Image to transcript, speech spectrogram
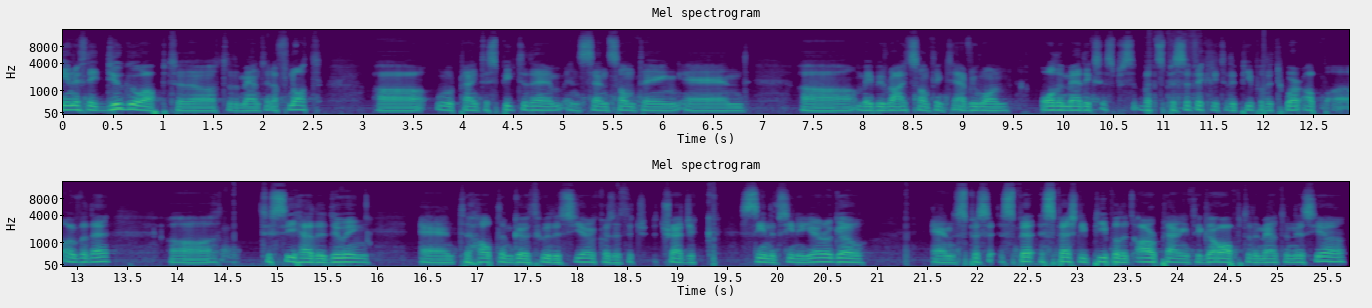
Even if they do go up to to the mountain, if not, uh, we're planning to speak to them and send something and uh, maybe write something to everyone, all the medics, but specifically to the people that were up uh, over there, uh, to see how they're doing and to help them go through this year because it's a tr- tragic scene they've seen a year ago. And speci- spe- especially people that are planning to go up to the mountain this year,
